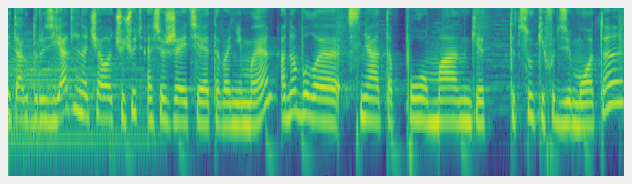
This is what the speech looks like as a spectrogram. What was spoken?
Итак, друзья, для начала чуть-чуть о сюжете этого аниме. Оно было снято по манге Тацуки Фудзимото,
